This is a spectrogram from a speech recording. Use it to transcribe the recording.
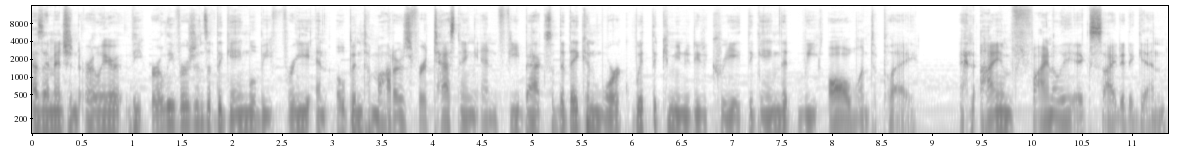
As I mentioned earlier, the early versions of the game will be free and open to modders for testing and feedback so that they can work with the community to create the game that we all want to play. And I am finally excited again.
